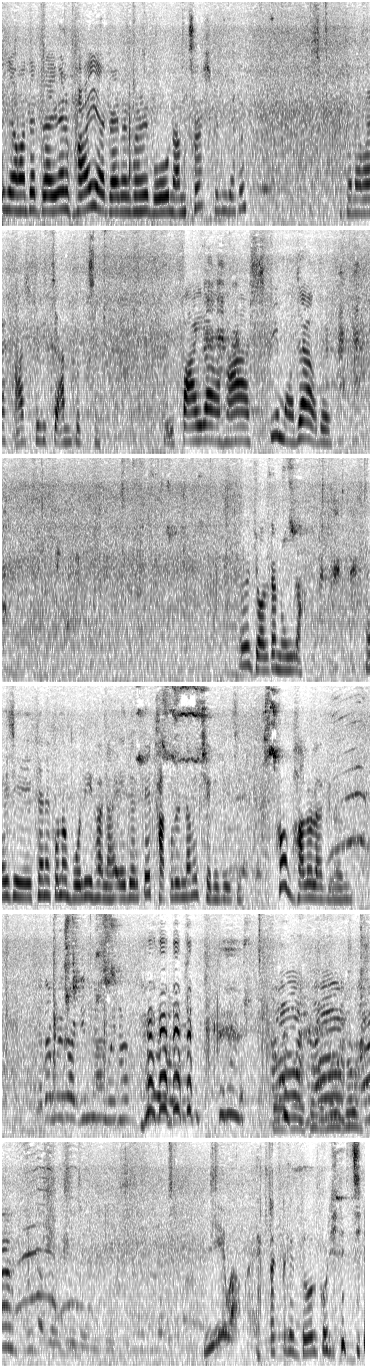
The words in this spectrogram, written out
এই যে আমাদের ড্রাইভার ভাই আর ড্রাইভার ভাইয়ের বউ নামছে। হাঁসগুলি দেখো। এখানে আবার হাঁসগুলি চান করছে। এই পায়রা হাঁস কি মজা ওদের। তবে জলটা নোংরা। এই যে এখানে কোনো বলি হয় না এদেরকে ঠাকুরের নামে ছেড়ে দিয়েছে। খুব ভালো লাগল। আমি একটা একটাকে দৌড় করিয়েছে।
